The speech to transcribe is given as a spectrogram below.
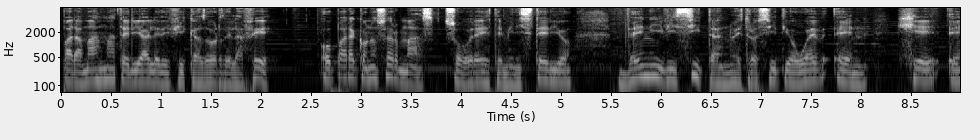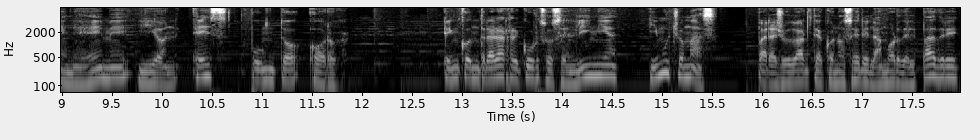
Para más material edificador de la fe, o para conocer más sobre este ministerio, ven y visita nuestro sitio web en gnm-es.org. Encontrarás recursos en línea y mucho más para ayudarte a conocer el amor del Padre,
